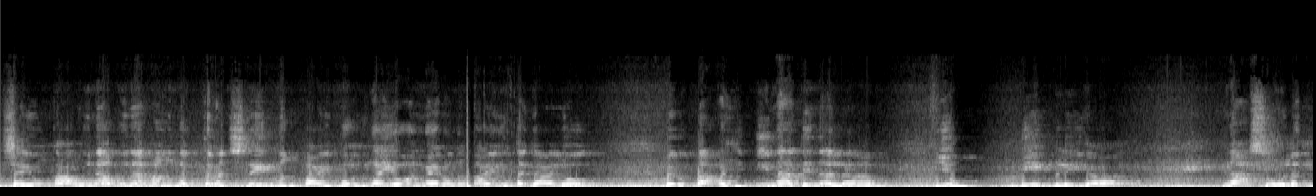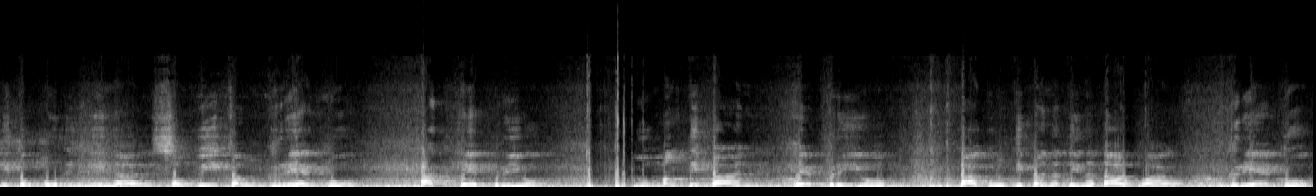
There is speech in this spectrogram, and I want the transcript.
siya yung kauna-unahang nag-translate ng Bible. Ngayon, meron na tayong Tagalog. Pero baka hindi natin alam, yung Biblia, nasulat ito original sa wikang Grego at Hebreo. Lumang tipan, Hebreo, bagong tipan na tinatawag, Grego.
